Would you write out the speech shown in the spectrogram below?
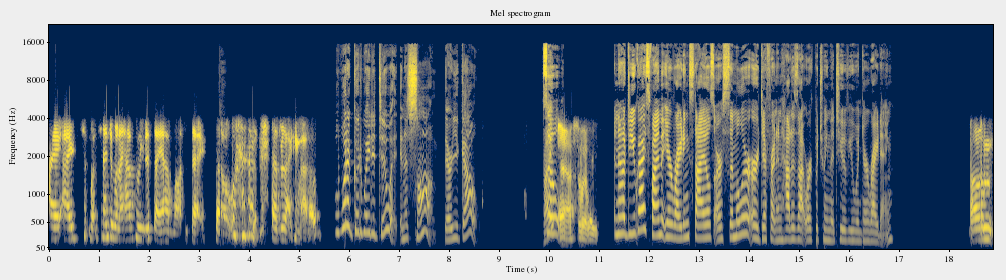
I, I t- tend to, when I have something to say, I have a lot to say. So that's where that came out of. Well, what a good way to do it in a song. There you go. Right? So, yeah, absolutely. Now do you guys find that your writing styles are similar or different? And how does that work between the two of you when you're writing? Um,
